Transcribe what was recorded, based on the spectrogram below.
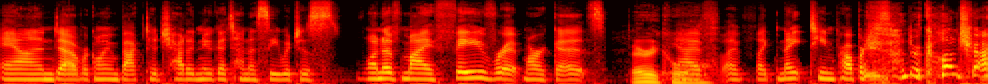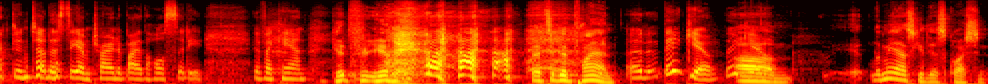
And uh, we're going back to Chattanooga, Tennessee, which is one of my favorite markets. Very cool. Yeah, I've, I've like 19 properties under contract in Tennessee. I'm trying to buy the whole city if I can. Good for you. That's a good plan. Uh, thank you. Thank um, you. Let me ask you this question.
